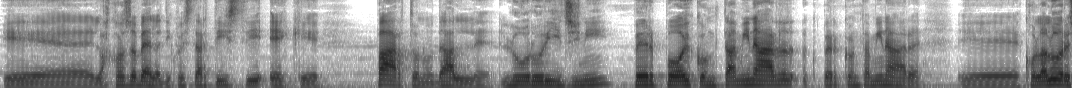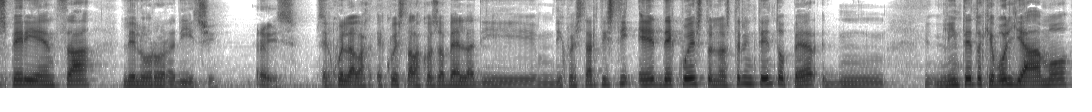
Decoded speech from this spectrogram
eh, la cosa bella di questi artisti è che partono dalle loro origini per poi contaminare, per contaminare eh, con la loro esperienza le loro radici. Bravissimo. Sì. E, quella la- è questa la cosa bella di, di questi artisti ed è questo il nostro intento per mh, l'intento che vogliamo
